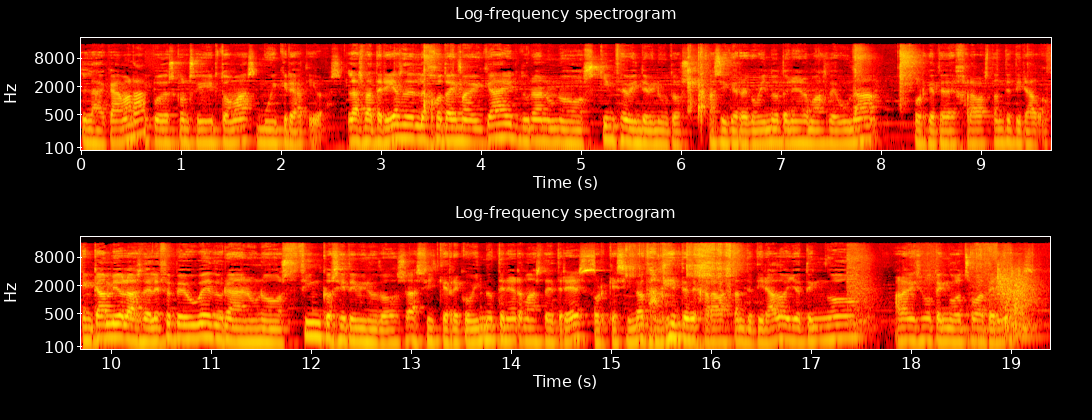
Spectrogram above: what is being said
la cámara, puedes conseguir tomas muy creativas. Las baterías del DJI Mavic Air duran unos 15-20 minutos, así que recomiendo tener más de una porque te dejará bastante tirado. En cambio, las del FPV duran unos 5-7 minutos, así que recomiendo tener más de 3 porque si no también te dejará bastante tirado. Yo tengo, ahora mismo tengo 8 baterías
